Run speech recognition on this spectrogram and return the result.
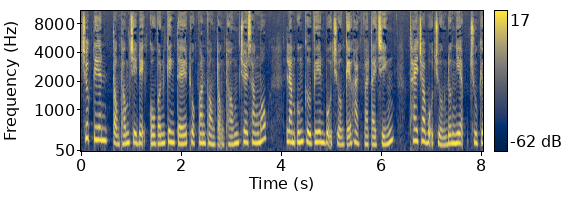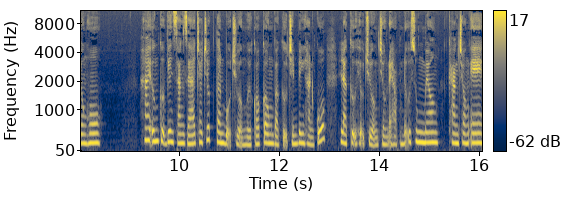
Trước tiên, Tổng thống chỉ định cố vấn kinh tế thuộc văn phòng Tổng thống Choi Sang-mok làm ứng cử viên Bộ trưởng Kế hoạch và Tài chính, thay cho Bộ trưởng đương nhiệm Chu Kyung-ho. Hai ứng cử viên sáng giá cho chức tân Bộ trưởng Người có công và cựu chiến binh Hàn Quốc là cựu hiệu trưởng trường đại học nữ Sung Myung Kang Chong-e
